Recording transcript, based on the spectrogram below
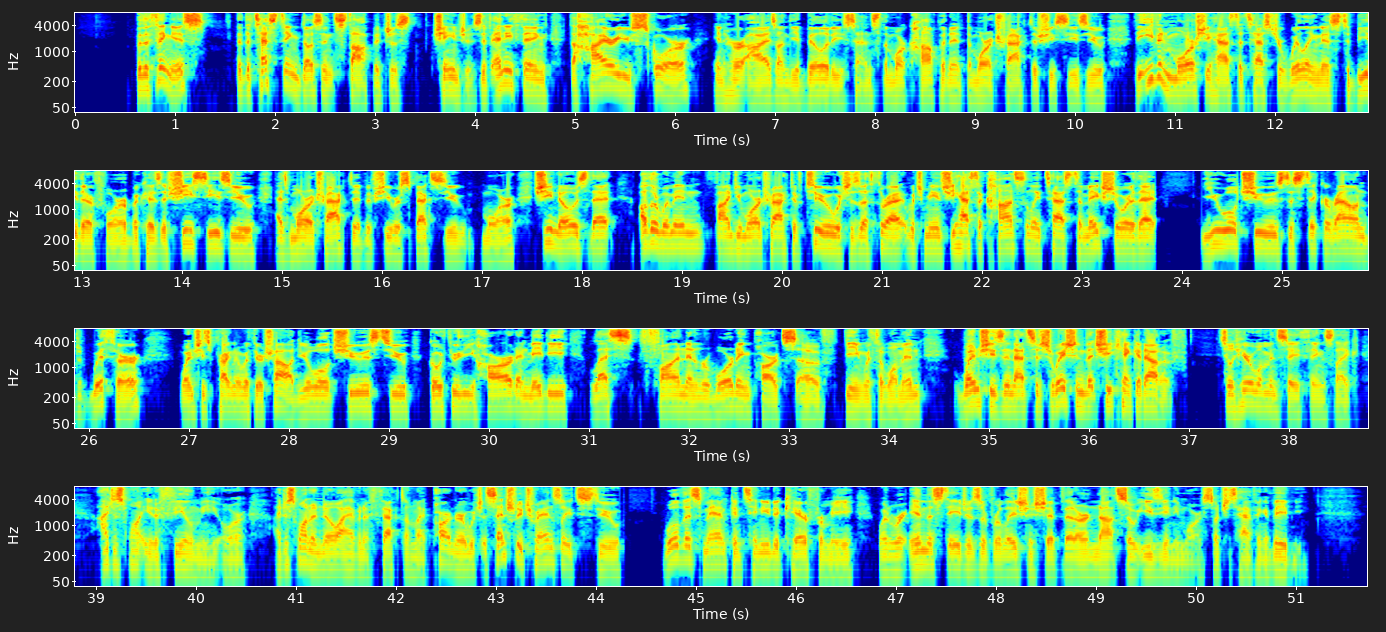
But the thing is, that the testing doesn't stop. It just changes. If anything, the higher you score in her eyes on the ability sense, the more competent, the more attractive she sees you, the even more she has to test your willingness to be there for her. Because if she sees you as more attractive, if she respects you more, she knows that other women find you more attractive too, which is a threat, which means she has to constantly test to make sure that you will choose to stick around with her when she's pregnant with your child. You will choose to go through the hard and maybe less fun and rewarding parts of being with a woman when she's in that situation that she can't get out of. So you'll hear women say things like, I just want you to feel me, or I just want to know I have an effect on my partner, which essentially translates to, will this man continue to care for me when we're in the stages of relationship that are not so easy anymore, such as having a baby?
